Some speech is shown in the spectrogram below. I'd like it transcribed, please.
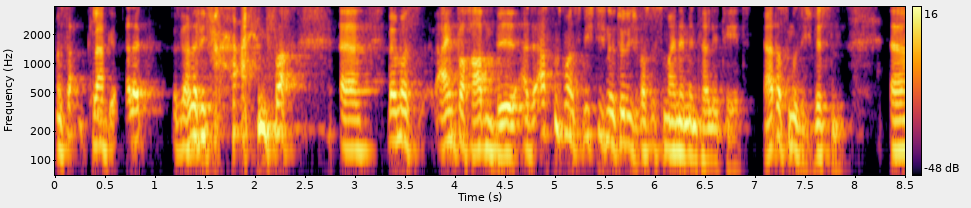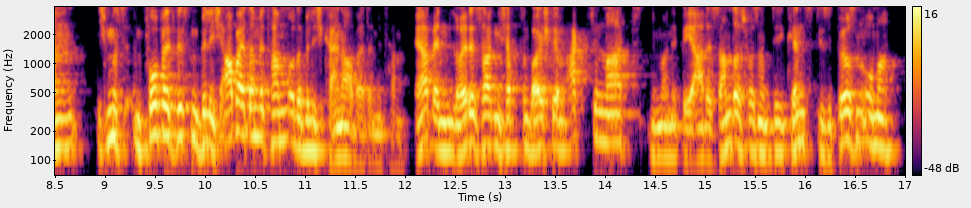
man sagt, Klar. relativ einfach, äh, wenn man es einfach haben will. Also erstens mal ist wichtig natürlich, was ist meine Mentalität? Ja, das muss ich wissen. Ähm, ich muss im Vorfeld wissen, will ich Arbeit damit haben oder will ich keine Arbeit damit haben? Ja, wenn Leute sagen, ich habe zum Beispiel am Aktienmarkt, nimm mal eine Beate Sander, ich weiß nicht, ob du die kennst, diese Börsenoma.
